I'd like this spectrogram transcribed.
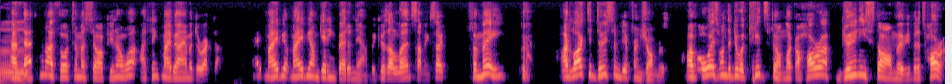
Mm. And that's when I thought to myself, you know what? I think maybe I am a director. Maybe maybe I'm getting better now because I learned something. So for me, I'd like to do some different genres. I've always wanted to do a kids film, like a horror Goonies style movie, but it's horror.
